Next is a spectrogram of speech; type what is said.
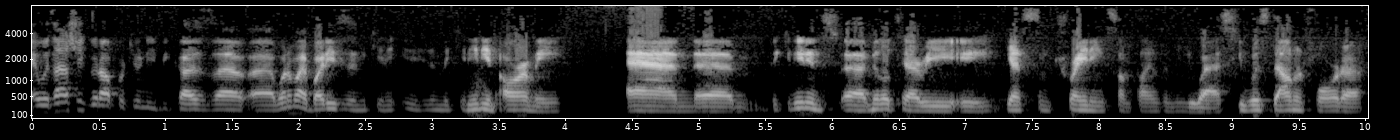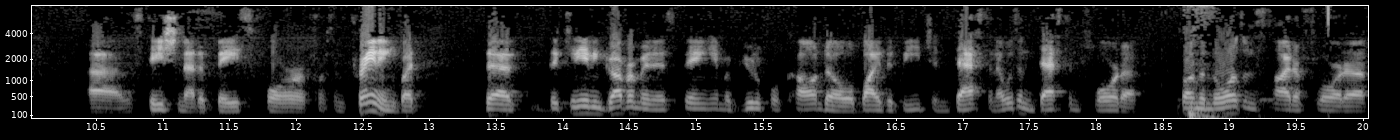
It was actually a good opportunity because uh, uh, one of my buddies is in, is in the Canadian Army, and um, the Canadian uh, military gets some training sometimes in the U.S. He was down in Florida, uh, stationed at a base for, for some training, but the the Canadian government is paying him a beautiful condo by the beach in Destin. I was in Destin, Florida, from the northern side of Florida,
